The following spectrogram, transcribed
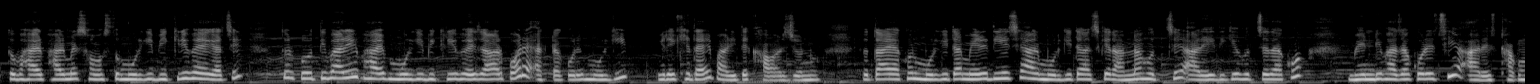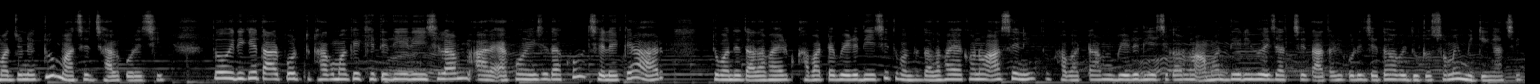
তো ভাইয়ের ফার্মের সমস্ত মুরগি বিক্রি হয়ে গেছে। তো প্রতিবারই ভাই মুরগি বিক্রি হয়ে যাওয়ার পর একটা করে মুরগি রেখে দেয় বাড়িতে খাওয়ার জন্য। তো তাই এখন মুরগিটা মেরে দিয়েছে আর মুরগিটা আজকে রান্না হচ্ছে। আর এইদিকে হচ্ছে দেখো, ভেন্ডি ভাজা করেছি আর ঠাকুমার জন্য একটু মাছের ঝাল করেছি। তো ওইদিকে তারপর ঠাকুমাকে খেতে দিয়ে দিয়েছিলাম। আর এখন যে দেখো ছেলেকে আর তোমাদের দাদাভাইয়ের খাবারটা বেড়ে দিয়েছি, তোমাদের দাদাভাই এখনও আসেনি, তো খাবারটা আমি বেড়ে দিয়েছি কারণ আমার দেরি হয়ে যাচ্ছে, তাড়াতাড়ি করে যেতে হবে, দুটোর সময় মিটিং আছে।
